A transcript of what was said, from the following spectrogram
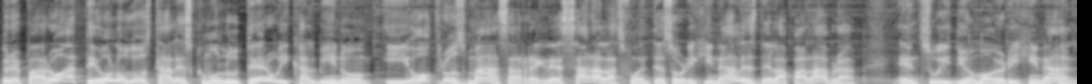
preparó a teólogos tales como Lutero y Calvino y otros más a regresar a las fuentes originales de la palabra en su idioma original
